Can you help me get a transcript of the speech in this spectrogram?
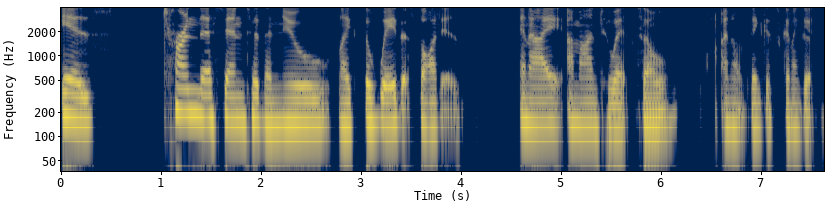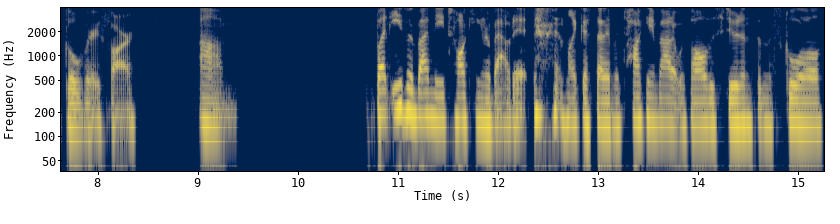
is turn this into the new like the way that thought is and i i'm onto it so i don't think it's going to go very far um but even by me talking about it, and like I said, I've been talking about it with all the students in the school,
